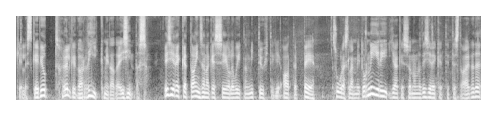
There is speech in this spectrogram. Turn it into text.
kellest käib jutt, öelge ka riik, mida ta esindas. esireket ainsana, kes ei ole võitnud mitte ühtegi ATP suure slam'i turniiri ja kes on olnud esireketitest aegade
